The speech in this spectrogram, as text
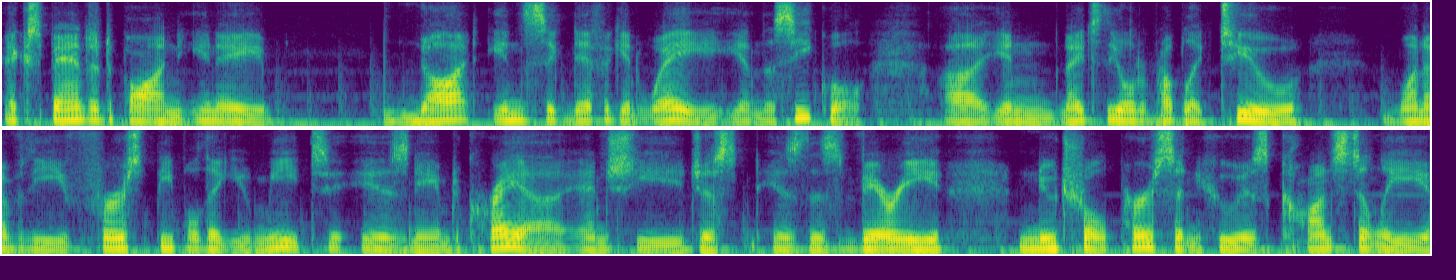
expanded upon in a not insignificant way in the sequel. Uh, in Knights of the Old Republic 2, one of the first people that you meet is named Kreia, and she just is this very neutral person who is constantly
